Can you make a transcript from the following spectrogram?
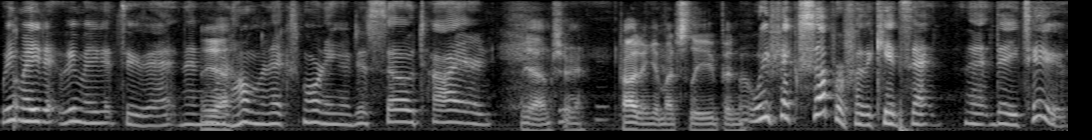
we made it. We made it through that, and then Yeah. went home the next morning and just so tired. Yeah, I'm sure. Probably didn't get much sleep and We fixed supper for the kids that that day too.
